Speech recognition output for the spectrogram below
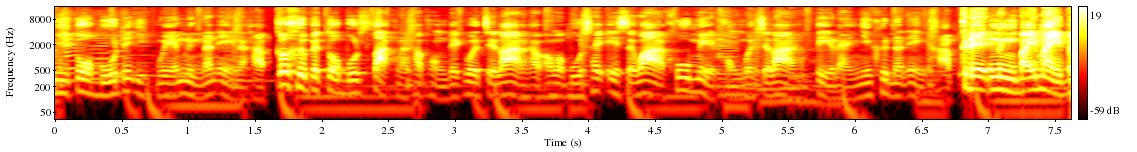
มีตัวบูสในอีกเวฟหนึ่งนั่นเองนะครับก็คือเป็นตัวบูสต์หลักนะครับของเด็กเวอร์เจล่านะครับเอามาบูสให้เอเซวาคู่เมทของเวอร์เจล่าตีแรงยิ่งขึ้นนั่นเองครับเกรดหนึ่งใบใหม่ใบ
